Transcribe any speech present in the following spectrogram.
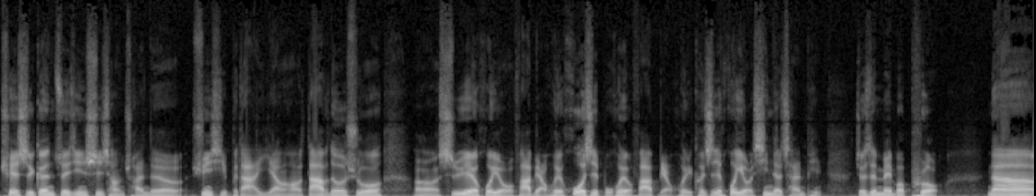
确实跟最近市场传的讯息不大一样哈。大家都说，呃，十月会有发表会，或是不会有发表会，可是会有新的产品，就是 MacBook Pro。那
